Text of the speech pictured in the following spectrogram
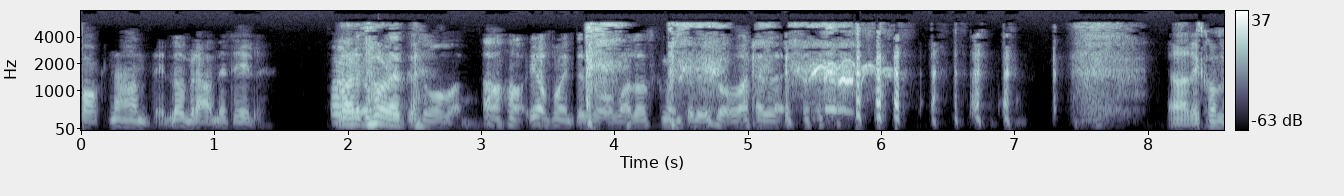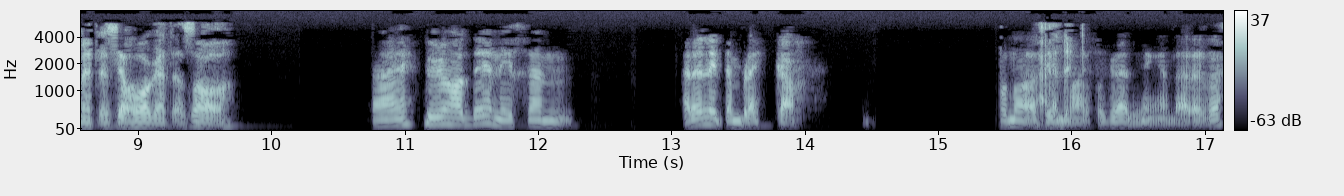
vaknade han till, då brann det till. Var det jag får då inte det- sova. Ja, jag får inte sova, då ska inte du sova heller. Ja, det kommer jag inte ens ihåg att jag sa. Nej, du hade en liten, är det en liten bläcka? På några Nej, det- timmar på kvällningen där eller?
